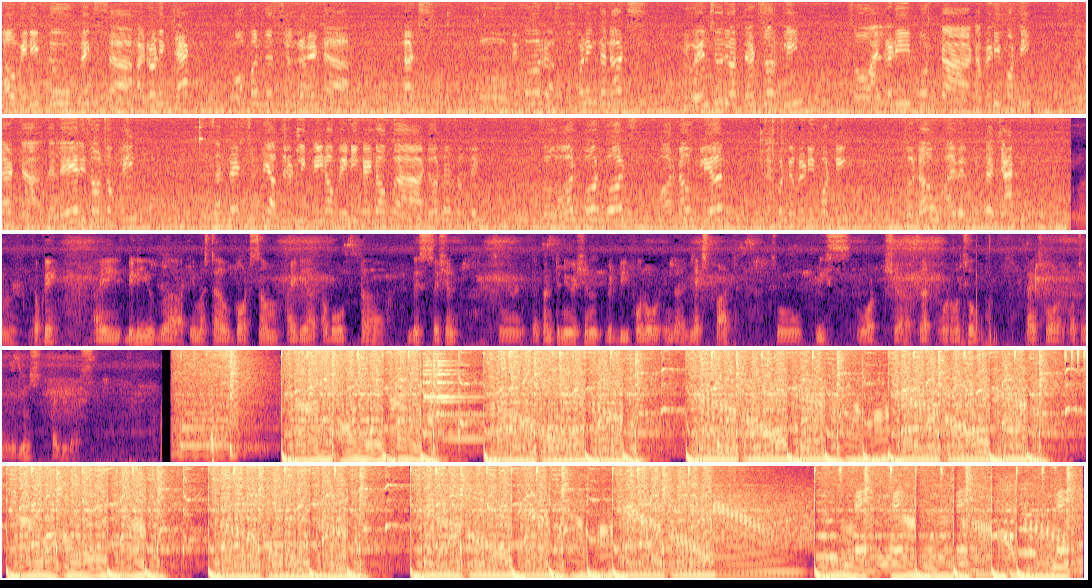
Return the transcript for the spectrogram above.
Now we need to fix uh, hydraulic jack to open this cylinder head uh, nuts. So before opening the nuts, you ensure your threads are clean. So I already put uh, WD-40 so that uh, the layer is also clean. The surface should be absolutely clean of any kind of uh, dirt or something. So all four bolts are now clear. I put WD-40. So now I will put the jack I believe uh, you must have got some idea about uh, this session. So the continuation will be followed in the next part. So please watch uh, that part also. Thanks for watching the videos. Thank you guys.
